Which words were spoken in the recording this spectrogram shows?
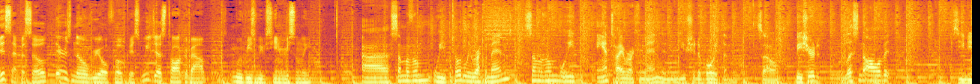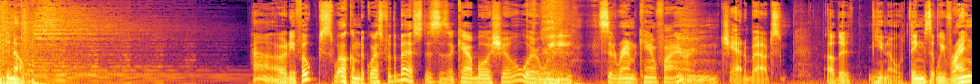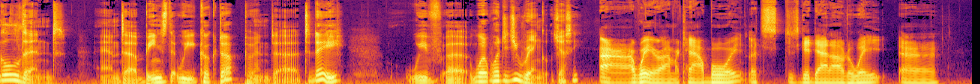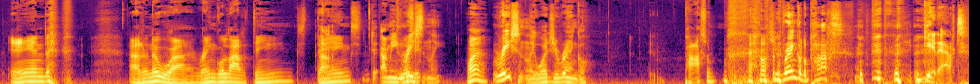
this episode, there's no real focus. We just talk about movies we've seen recently. Uh, some of them we totally recommend. Some of them we anti-recommend, and you should avoid them. So be sure to listen to all of it, so you need to know. Howdy, folks. Welcome to Quest for the Best. This is a cowboy show where we sit around a campfire and chat about other, you know, things that we've wrangled and and uh, beans that we cooked up. And uh, today we've uh, what what did you wrangle, Jesse? Uh, well, I'm a cowboy. Let's just get that out of the way. Uh, and I don't know. I wrangle a lot of things. Uh, Things. D- I mean, Do we say- recently. what? Recently, what'd you wrangle? Possum. You wrangled a possum. Get out.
